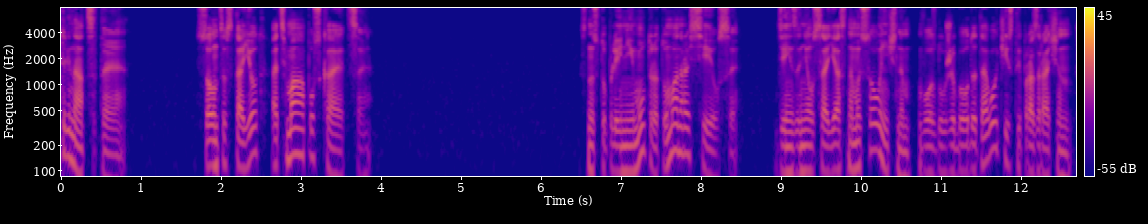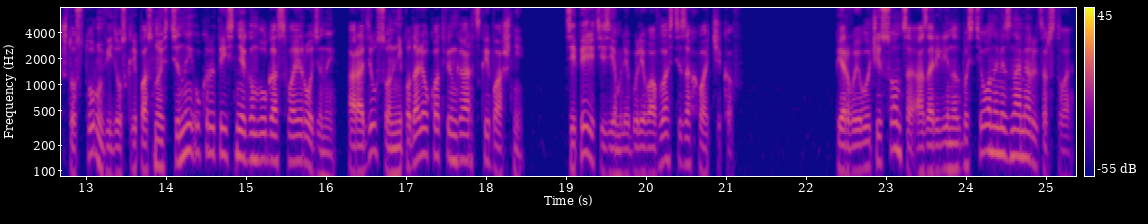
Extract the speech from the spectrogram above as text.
13. Солнце встает, а тьма опускается. С наступлением утра туман рассеялся. День занялся ясным и солнечным, воздух уже был до того чистый прозрачен, что Стурм видел с крепостной стены, укрытые снегом луга своей родины, а родился он неподалеку от Венгардской башни. Теперь эти земли были во власти захватчиков. Первые лучи солнца озарили над бастионами знамя рыцарства.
